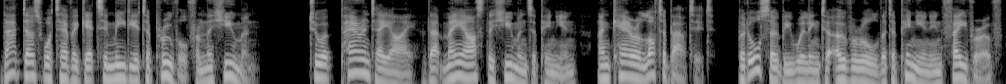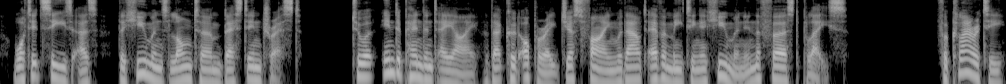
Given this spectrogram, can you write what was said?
that does whatever gets immediate approval from the human, to a parent AI that may ask the human's opinion and care a lot about it, but also be willing to overrule that opinion in favor of what it sees as the human's long term best interest, to an independent AI that could operate just fine without ever meeting a human in the first place. For clarity,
